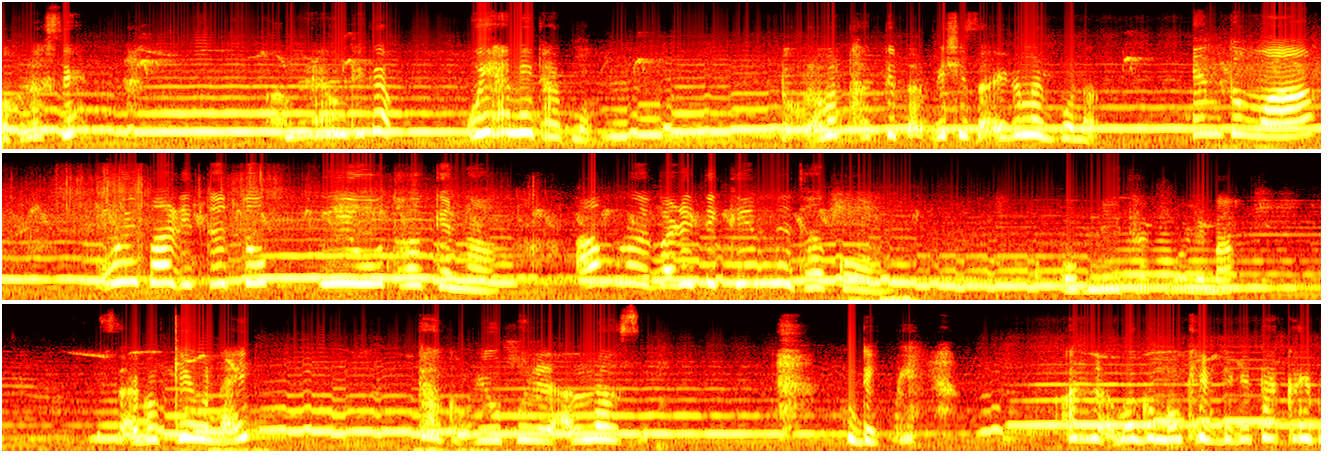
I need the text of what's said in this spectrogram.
ঘর আছে। ওইখানেই থাকব। তোর আমার থাকতে তার বেশি জায়গা লাগবো না। কিন্তু মা? ওই বাড়িতে তো কেউ থাকে না। আমরা ওই বাড়িতে কেমনে থাকো অমনিই থাকব রে মা। জাগো কেউ নাই। ওই উপরের আল্লাহ আছে। দেখবি আল্লাহ আমাকে মুখের দিকে তাকাইব।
